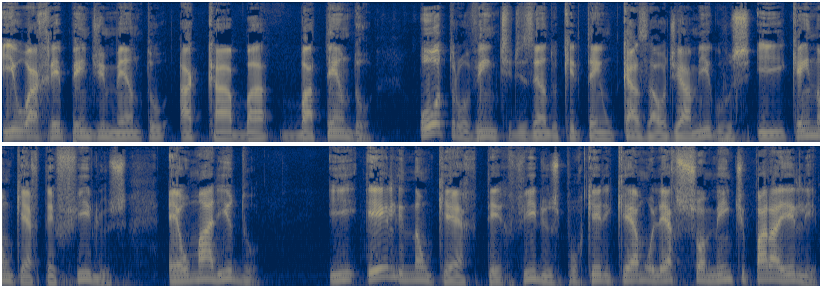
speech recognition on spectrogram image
e o arrependimento acaba batendo. Outro ouvinte dizendo que tem um casal de amigos e quem não quer ter filhos é o marido. E ele não quer ter filhos porque ele quer a mulher somente para ele.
